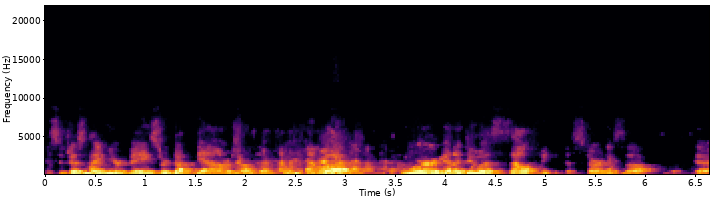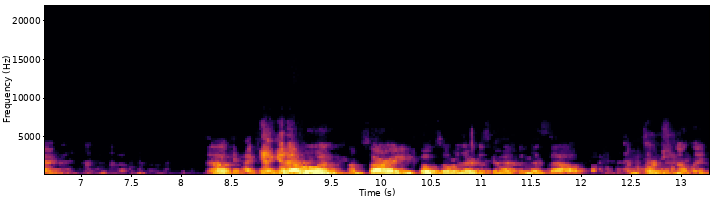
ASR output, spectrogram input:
I suggest hiding your face or duck down or something. But we're gonna do a selfie to start us off, okay? Okay, I can't get everyone. I'm sorry, you folks over there are just gonna have to miss out, unfortunately.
